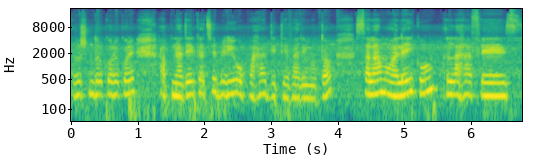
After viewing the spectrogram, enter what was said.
আরও সুন্দর করে করে আপনাদের কাছে ভিডিও উপহার দিতে পারি মতো। সালামু আলাইকুম, আল্লাহ হাফেজ।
